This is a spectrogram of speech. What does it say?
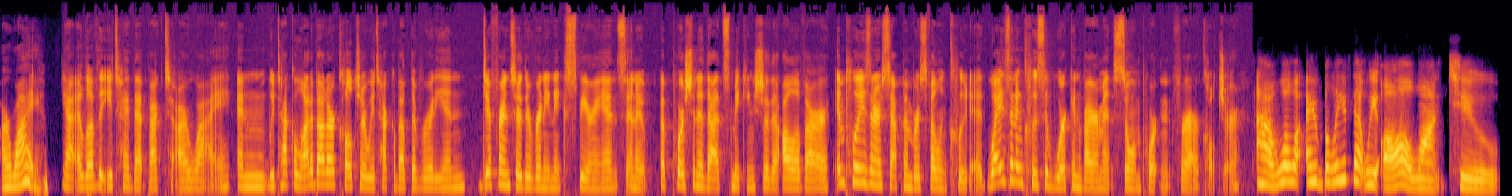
our why. Yeah, I love that you tied that back to our why. And we talk a lot about our culture. We talk about the Veridian difference or the Veridian experience. And a, a, portion of that's making sure that all of our employees and our staff members feel included. Why is an inclusive work environment so important for our culture? Uh, well, I believe that we all want to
